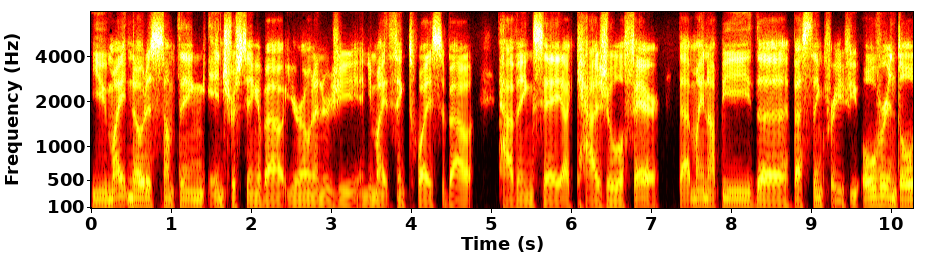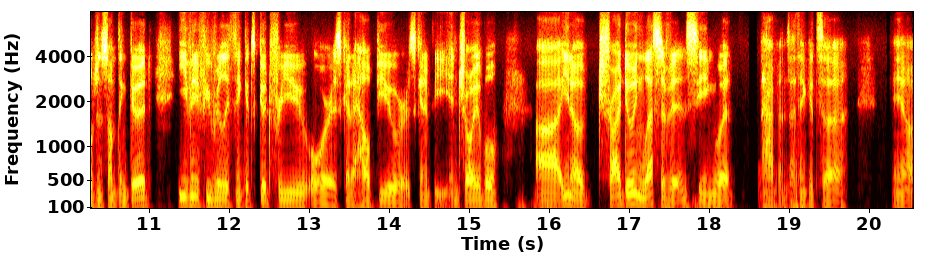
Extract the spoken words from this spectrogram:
you might notice something interesting about your own energy and you might think twice about having, say, a casual affair. That might not be the best thing for you. If you overindulge in something good, even if you really think it's good for you or is going to help you or it's going to be enjoyable, uh, you know, try doing less of it and seeing what happens. I think it's a, you know,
